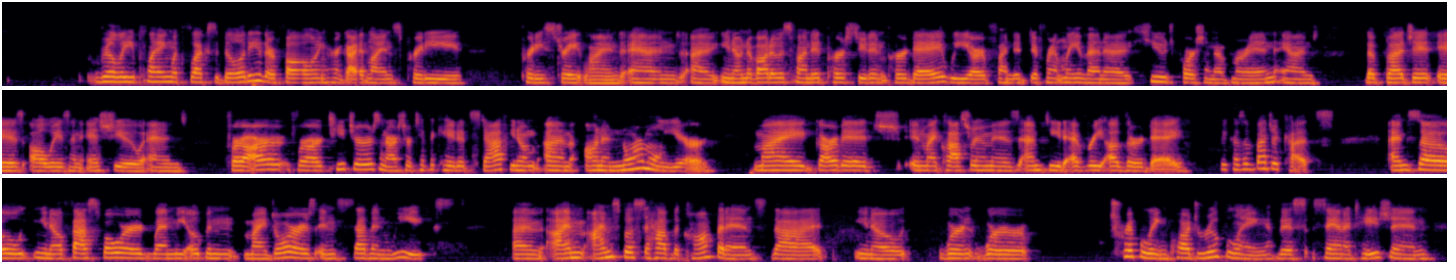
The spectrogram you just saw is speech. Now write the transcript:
really playing with flexibility. They're following her guidelines pretty pretty straight lined. And, uh, you know, Novato is funded per student per day. We are funded differently than a huge portion of Marin, and the budget is always an issue. And for our for our teachers and our certificated staff, you know, um, on a normal year, my garbage in my classroom is emptied every other day because of budget cuts. And so, you know, fast forward when we open my doors in seven weeks, um, I'm I'm supposed to have the confidence that you know we're we're tripling, quadrupling this sanitation,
